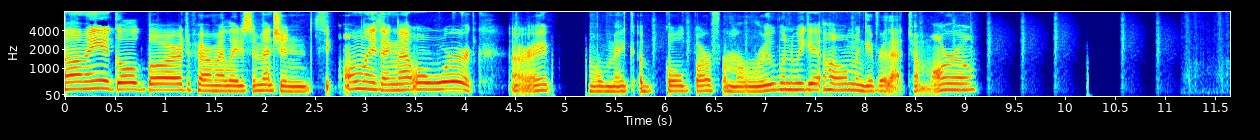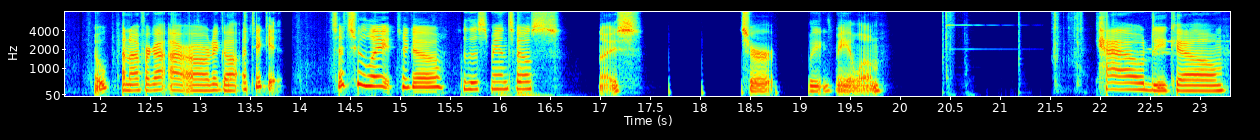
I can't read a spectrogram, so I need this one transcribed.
Um, I need a gold bar to power my latest invention. It's the only thing that will work. Alright. We'll make a gold bar for Maru when we get home and give her that tomorrow. Nope, and I forgot I already got a ticket. Is it too late to go to this man's house? Nice. Sure, leave me alone. Cow decal.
